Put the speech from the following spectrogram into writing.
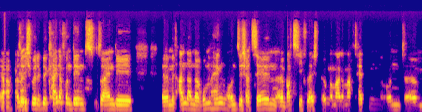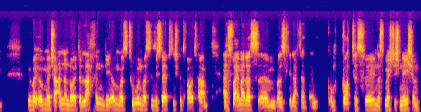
Ja, also ich würde will keiner von denen sein, die äh, mit anderen da rumhängen und sich erzählen, äh, was sie vielleicht irgendwann mal gemacht hätten und ähm, über irgendwelche anderen Leute lachen, die irgendwas tun, was sie sich selbst nicht getraut haben. Das war immer das, ähm, was ich gedacht habe, um Gottes Willen, das möchte ich nicht. Und,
